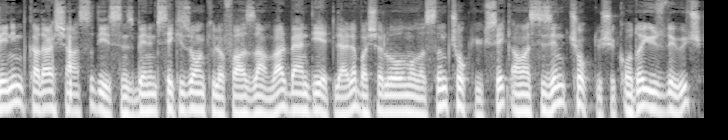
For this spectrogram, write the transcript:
benim kadar şanslı değilsiniz. Benim 8-10 kilo fazlam var. Ben diyetlerle başarılı olma olasılığım çok yüksek ama sizin çok düşük. O da yüzde üç.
